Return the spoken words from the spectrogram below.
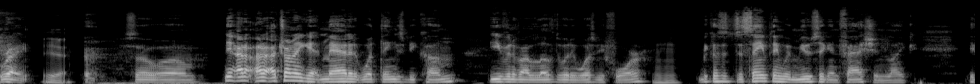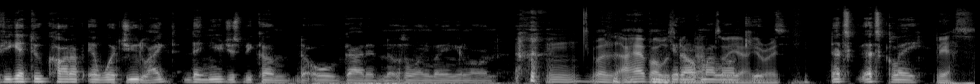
right. yeah So um, yeah, I, I, I try not to get mad at what things become, even if I loved what it was before, Mm-hmm. because it's the same thing with music and fashion. Like, if you get too caught up in what you liked, then you just become the old guy that doesn't want anybody in your lawn. mm, well i have always Get been off that, my so lawn, yeah kids. You're right That's that's Clay. yes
